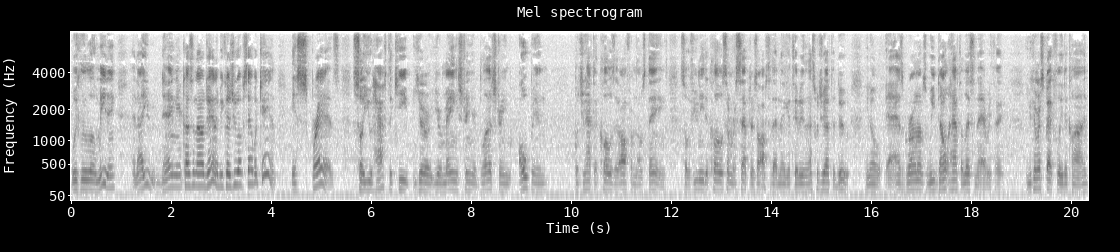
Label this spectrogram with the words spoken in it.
weekly little meeting, and now you dang near cussing out Janet because you upset with Ken. It spreads, so you have to keep your your mainstream, your bloodstream open, but you have to close it off from those things. So if you need to close some receptors off to that negativity, then that's what you have to do. You know, as grown-ups, we don't have to listen to everything. You can respectfully decline.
